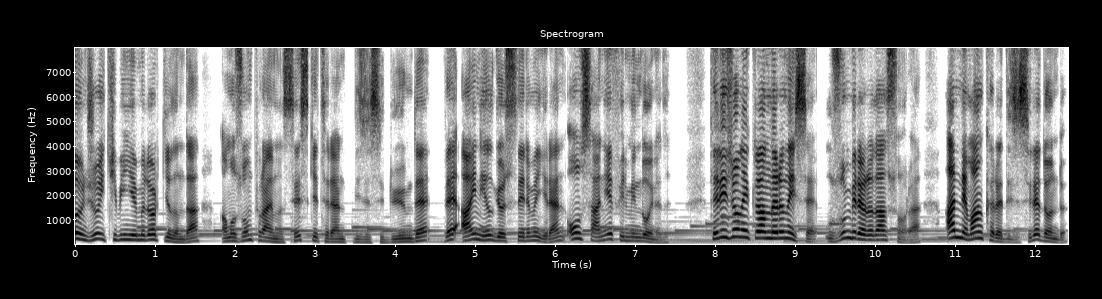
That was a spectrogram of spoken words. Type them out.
oyuncu 2024 yılında Amazon Prime'ın ses getiren dizisi Düğüm'de ve aynı yıl gösterime giren 10 saniye filminde oynadı. Televizyon ekranlarına ise uzun bir aradan sonra Annem Ankara dizisiyle döndü.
